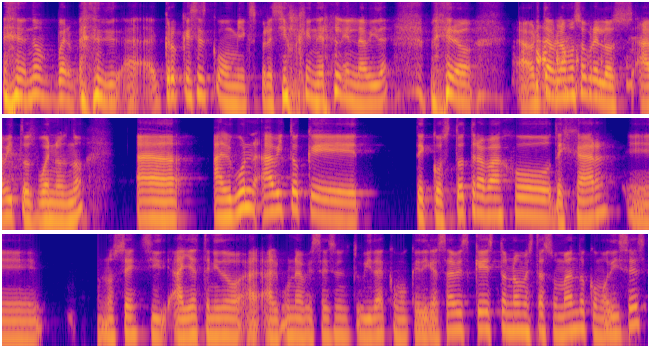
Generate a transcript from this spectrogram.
No, bueno, creo que esa es como mi expresión general en la vida, pero ahorita hablamos sobre los hábitos buenos, ¿no? Ah, ¿Algún hábito que te costó trabajo dejar? Eh, no sé si hayas tenido alguna vez eso en tu vida, como que digas, sabes que esto no me está sumando, como dices,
